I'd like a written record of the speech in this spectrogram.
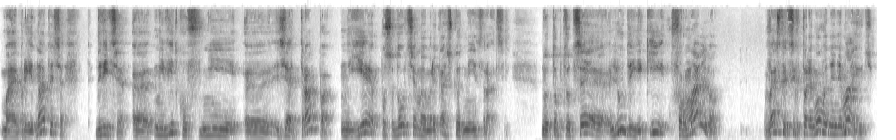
має приєднатися. Дивіться, е, ні Вітков, ні зять Трампа не є посадовцями американської адміністрації. Ну, тобто, це люди, які формально вести цих перемовин не мають.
